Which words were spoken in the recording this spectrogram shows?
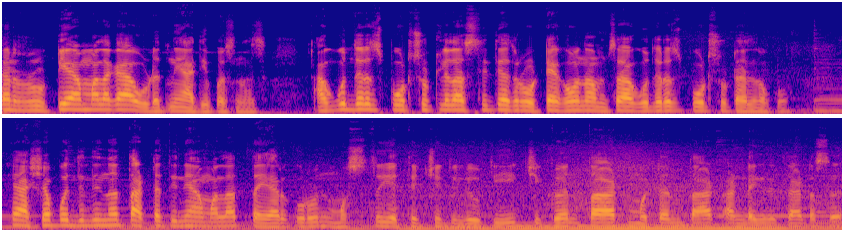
कारण रोटी आम्हाला काय आवडत नाही आधीपासूनच. अगोदरच पोट सुटलेलं असते त्यात रोट्या खाऊन आमचं अगोदरच पोट सुटायला नको. हे अशा पद्धतीनं ताटं तिने आम्हाला तयार करून मस्त यथेच्छ दिली होती. चिकन ताट मटन ताट अंडागिरी ताट असं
